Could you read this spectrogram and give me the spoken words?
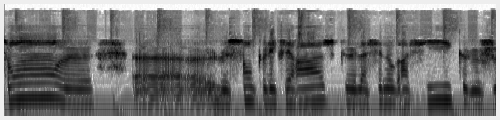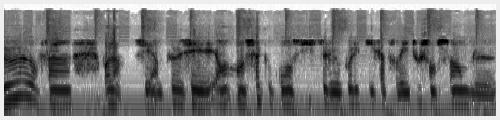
son, euh, euh, le son que l'éclairage, que la scénographie, que le jeu. Enfin, voilà, c'est un peu, c'est en, en ça que consiste le collectif, à travailler tous ensemble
